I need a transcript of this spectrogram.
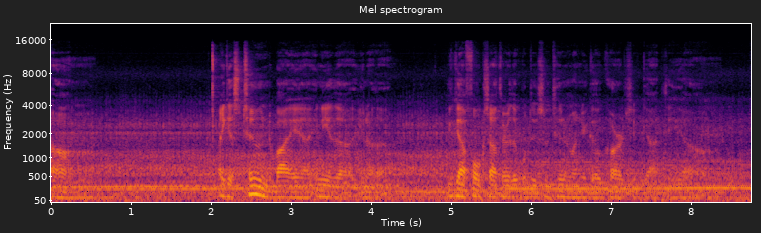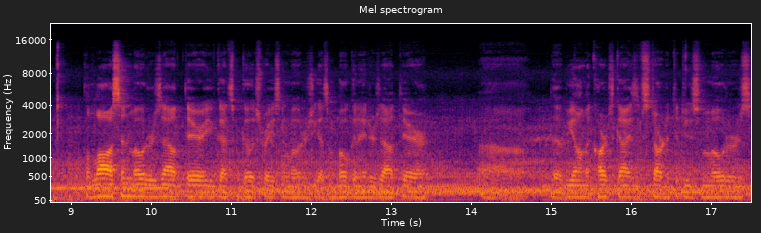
um, I guess, tuned by uh, any of the, you know, the. You've got folks out there that will do some tuning on your go-karts. You've got the. Um, the Lawson motors out there. You've got some Ghost Racing motors. You got some Boganators out there. Uh, the Beyond the Carts guys have started to do some motors.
